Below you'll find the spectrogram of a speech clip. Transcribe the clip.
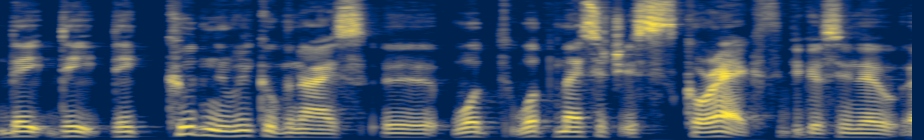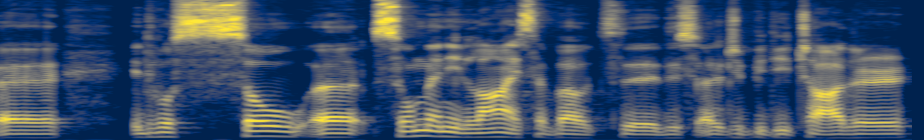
they they, they couldn't recognize uh, what what message is correct because you know uh, it was so uh, so many lies about uh, this LGBT charter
